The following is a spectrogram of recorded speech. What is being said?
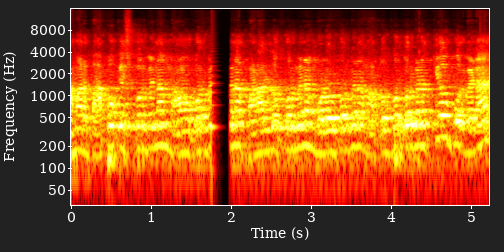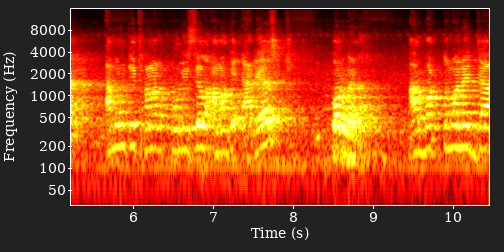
আমার বাপও কেস করবে না, মাও করবে না, পাড়ার লোক করবে না, বড় করবে না মাতব্য করবে না, কেউ করবে না, এমনকি থানার পুলিশেও আমাকে অ্যারেস্ট করবে না। আর বর্তমানে যা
